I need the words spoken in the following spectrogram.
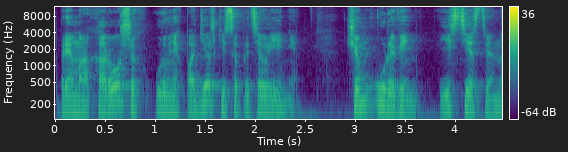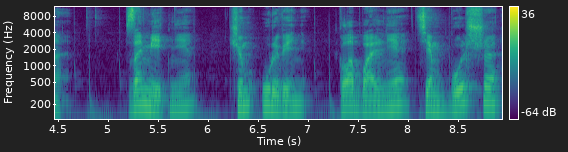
прямо хороших уровнях поддержки и сопротивления. Чем уровень, естественно, заметнее, чем уровень глобальнее, тем больше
